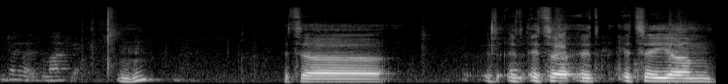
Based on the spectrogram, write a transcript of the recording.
You're talking about gematria. hmm It's a it's, it's it's a it, it's a um,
